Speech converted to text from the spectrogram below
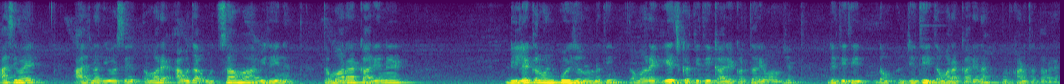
આ સિવાય આજના દિવસે તમારે આ બધા ઉત્સાહમાં આવી જઈને તમારા કાર્યને ડિલે કરવાની કોઈ જરૂર નથી. તમારે એ જ ગતિથી કાર્ય કરતા રહેવાનું છે જેથી જેથી તમારા કાર્યના વખાણ થતા રહે.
